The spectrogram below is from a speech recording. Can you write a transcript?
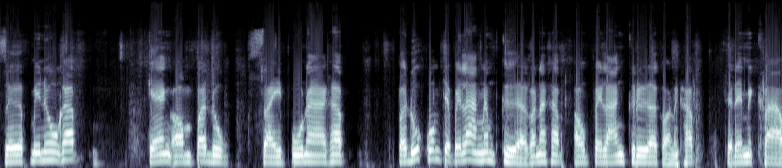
เสิร์ฟเมนูครับ แกงอ่อมปลาดุกใส่ปูนาครับปลาดุกผมจะไปล้างน้ำเกลือก่อนนะครับ เอาไปล้างเกลือก่อนครับ จะได้ไม่คราว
